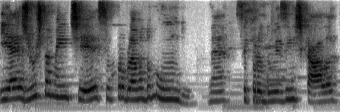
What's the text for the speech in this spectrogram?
E é justamente esse o problema do mundo, né? Se Sim. produz em escala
